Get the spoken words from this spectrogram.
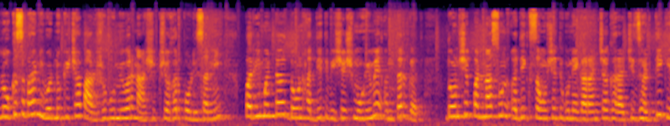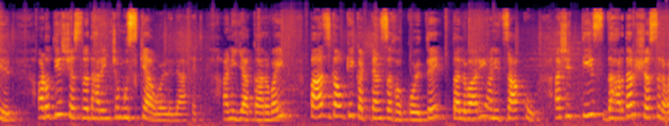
लोकसभा निवडणुकीच्या पार्श्वभूमीवर नाशिक शहर पोलिसांनी परिमंडळ दोन हद्दीत विशेष मोहिमेअंतर्गत दोनशे पन्नासहून अधिक संशयित गुन्हेगारांच्या घराची झडती घेत अडोतीस शस्त्रधारींच्या मुसक्या आवळलेल्या आहेत. आणि या कारवाईत पाच गावठी कट्ट्यांसह कोयते तलवारी आणि चाकू अशी तीस धारदार शस्त्र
